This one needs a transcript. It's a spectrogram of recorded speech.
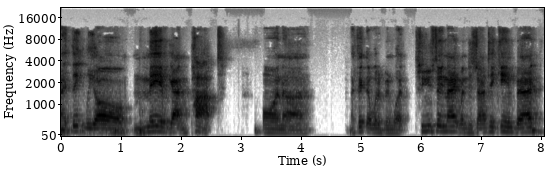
I think we all may have gotten popped on uh I think that would have been what Tuesday night when DeJounte came back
